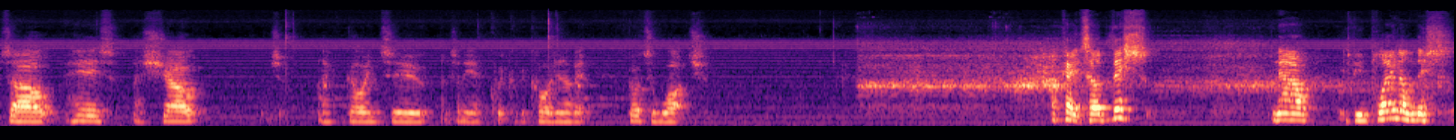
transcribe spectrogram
So here's a show which I go into, it's only a quick recording of it, go to watch Okay, so this now it's been playing on this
